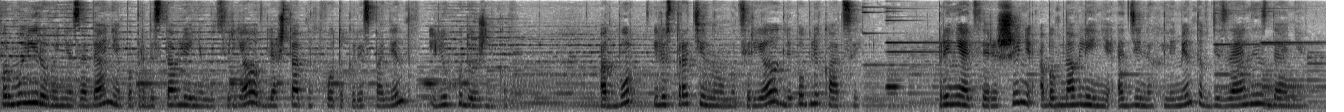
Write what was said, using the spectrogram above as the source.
формулирование задания по предоставлению материалов для штатных фотокорреспондентов или художников, отбор иллюстративного материала для публикаций, принятие решения об обновлении отдельных элементов дизайна издания –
